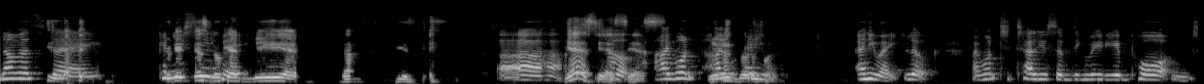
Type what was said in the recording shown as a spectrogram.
Namaste. Yeah. Can you you can just look me? at me and that's easy. Ah, Yes, yes, look, yes. I want. You I, look beautiful. anyway, anyway, look, I want to tell you something really important,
